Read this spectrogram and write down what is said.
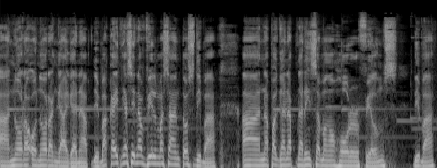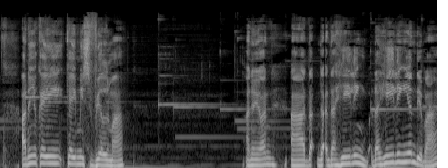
uh, Nora Honor ang gaganap, 'di ba? Kahit nga si na Vilma Santos, 'di ba? Uh, napaganap na rin sa mga horror films, 'di ba? Ano yung kay kay Miss Vilma? Ano 'yon? Uh, the, the, the Healing, The Healing 'yun, 'di ba?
